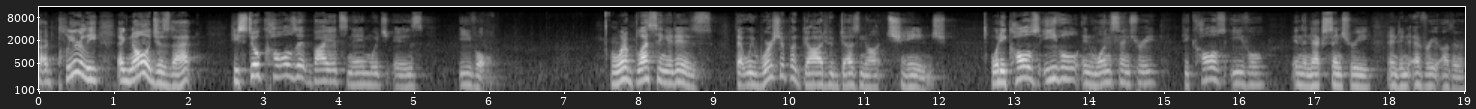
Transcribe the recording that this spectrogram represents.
God clearly acknowledges that, he still calls it by its name, which is evil. And what a blessing it is that we worship a God who does not change. What he calls evil in one century, he calls evil in the next century and in every other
